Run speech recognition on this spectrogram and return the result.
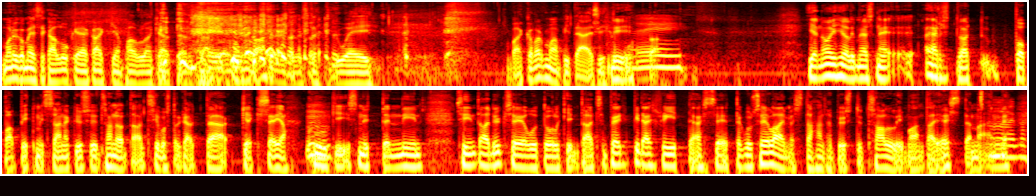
moniko meistäkään lukee kaikkien palvelujen käyttöehdosta. Juu, ei. Vaikka varmaan pitäisi. Niin. Mutta Ei. Ja noihin oli myös ne ärsyttävät pop-upit, missä aina kysyy, sanotaan, että sivusto käyttää keksejä, cookies mm. nytten, niin siitä on yksi EU-tulkinta, että se pitäisi riittää se, että kun selaimestahan sä pystyt sallimaan tai estämään ne, niin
